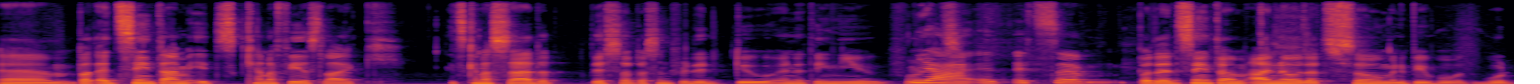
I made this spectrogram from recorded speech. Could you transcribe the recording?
Um, but at the same time, it's kind of feels like it's kind of sad that Blizzard doesn't really do anything new for it. Yeah, it, it's um, But at the same time, I know that so many people would, would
